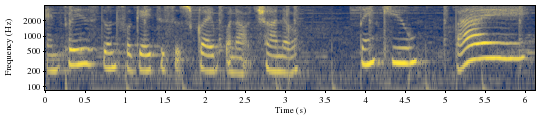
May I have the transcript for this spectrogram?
and please don't forget to subscribe on our channel. Thank you. Bye.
